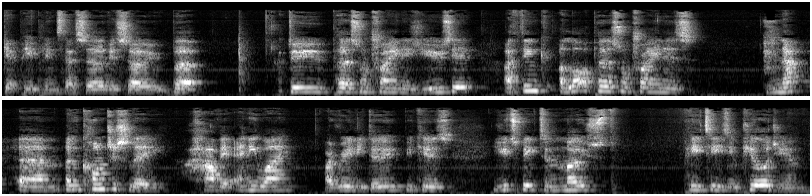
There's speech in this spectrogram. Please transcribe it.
get people into their service. So, but do personal trainers use it? I think a lot of personal trainers na- um, unconsciously have it anyway. I really do because you'd speak to most PTs in Pure Gym,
